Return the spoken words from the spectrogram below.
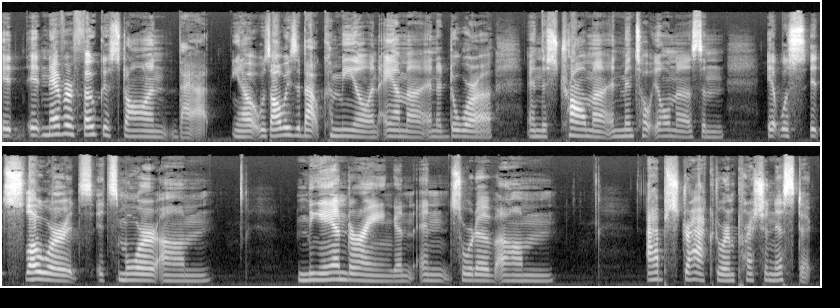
it it never focused on that. You know, it was always about Camille and Amma and Adora and this trauma and mental illness. And it was it's slower, it's it's more um meandering and and sort of um abstract or impressionistic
